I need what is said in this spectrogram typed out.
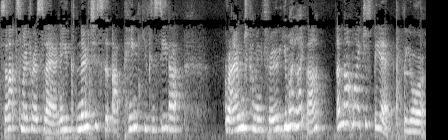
So that's my first layer. Now you can notice that that pink, you can see that ground coming through. You might like that. And that might just be it for your,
